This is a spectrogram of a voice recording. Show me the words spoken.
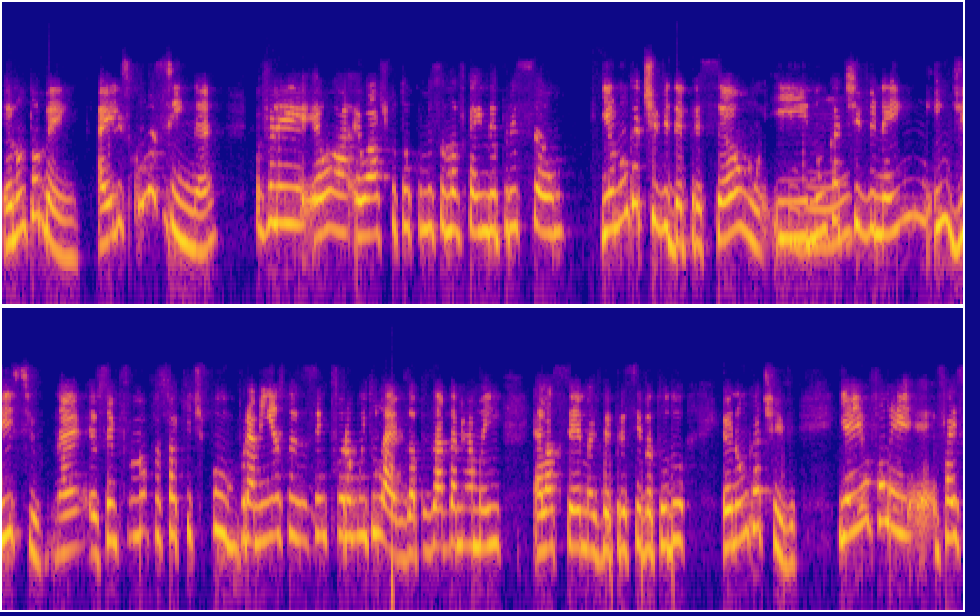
eu não tô bem. Aí eles, como assim, né? Eu falei, eu, eu acho que eu tô começando a ficar em depressão. E eu nunca tive depressão e uhum. nunca tive nem indício, né? Eu sempre fui uma pessoa que, tipo, para mim as coisas sempre foram muito leves. Apesar da minha mãe, ela ser mais depressiva, tudo, eu nunca tive. E aí eu falei, é, faz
